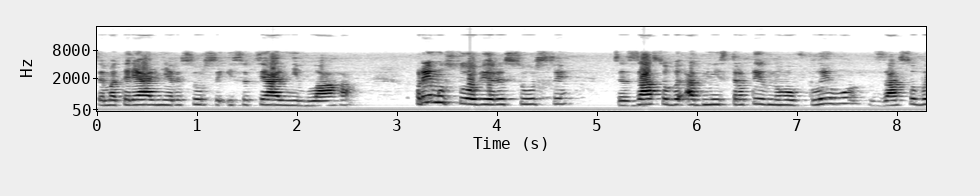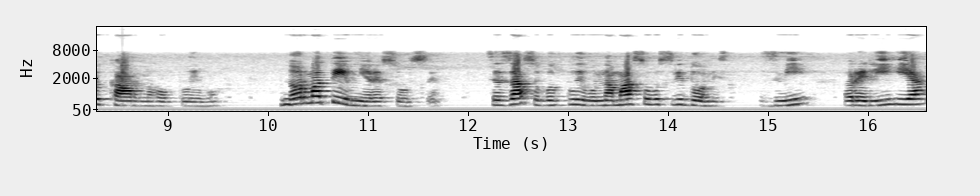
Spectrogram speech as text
це матеріальні ресурси і соціальні блага, примусові ресурси це засоби адміністративного впливу, засоби карного впливу, нормативні ресурси це засоби впливу на масову свідомість, ЗМІ, релігія,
